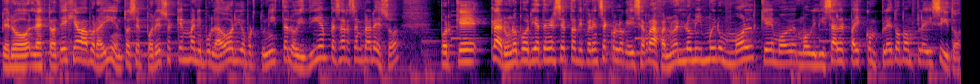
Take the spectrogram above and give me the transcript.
Pero la estrategia va por ahí. Entonces, por eso es que es manipulador y oportunista el hoy día empezar a sembrar eso. Porque, claro, uno podría tener ciertas diferencias con lo que dice Rafa. No es lo mismo ir a un mall que mo- movilizar el país completo para un plebiscito.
